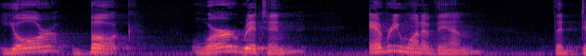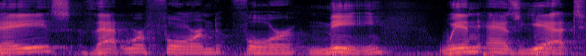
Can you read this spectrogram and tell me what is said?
your book were written, every one of them, the days that were formed for me, when as yet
